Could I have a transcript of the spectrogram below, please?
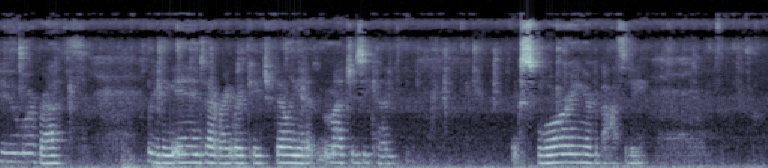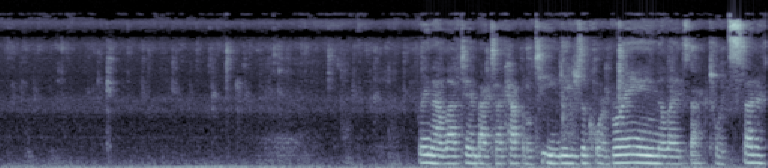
Two more breaths. Breathing into that right rib cage, filling it as much as you can. Exploring your capacity. Bring that left hand back to a capital T. Engage the core. Bring the legs back towards center.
